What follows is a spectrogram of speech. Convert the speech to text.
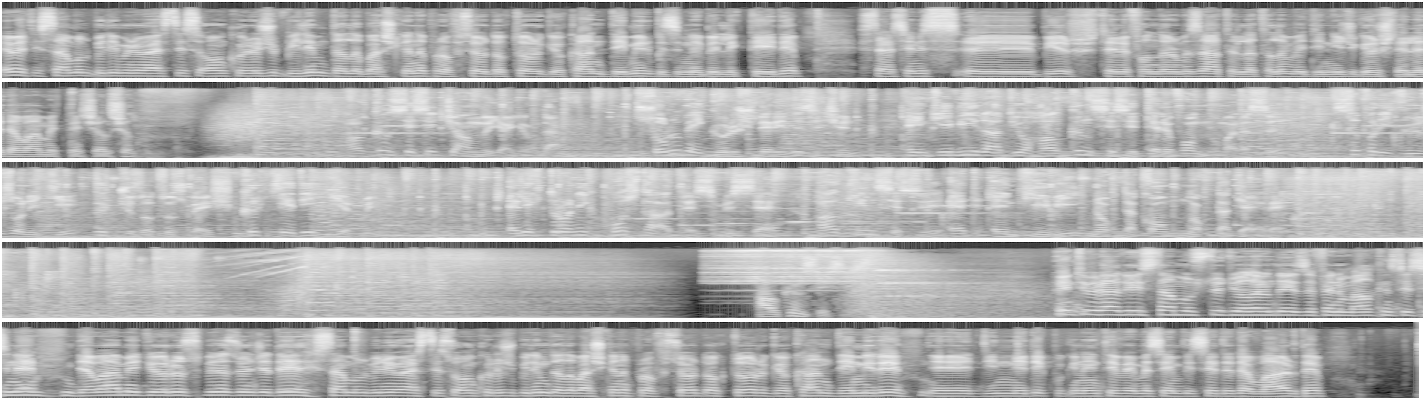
Evet İstanbul Bilim Üniversitesi Onkoloji Bilim Dalı Başkanı Profesör Doktor Gökhan Demir bizimle birlikteydi. İsterseniz e, bir telefonlarımızı hatırlatalım ve dinleyici görüşleriyle devam etmeye çalışalım. Halkın Sesi canlı yayında. Soru ve görüşleriniz için NTV Radyo Halkın Sesi telefon numarası 0212 335 47 20. Elektronik posta adresimiz ise halkinsesi@ntv.com.tr. Halkın Sesi. NTV Radyo İstanbul stüdyolarındayız efendim. Halkın sesine devam ediyoruz. Biraz önce de İstanbul Üniversitesi Onkoloji Bilim Dalı Başkanı Profesör Doktor Gökhan Demir'i e, dinledik. Bugün NTV MSNBC'de de vardı.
